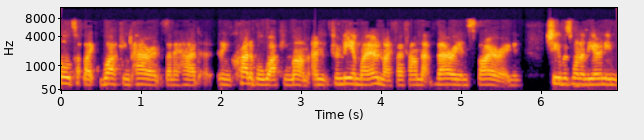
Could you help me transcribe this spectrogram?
full like working parents and I had an incredible working mum. And for me in my own life, I found that very inspiring. And she was one of the only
